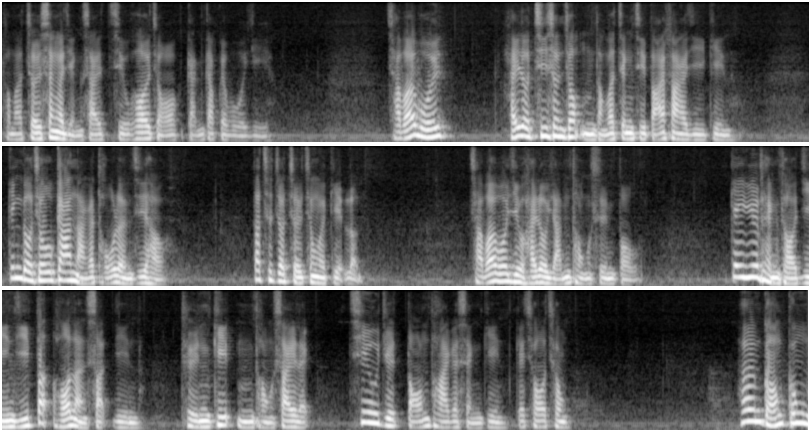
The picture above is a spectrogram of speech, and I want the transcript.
同埋最新嘅形勢，召開咗緊急嘅會議。籌委會喺度諮詢咗唔同嘅政治擺法嘅意見。經過咗好艱難嘅討論之後，得出咗最終嘅結論。籌委會要喺度忍痛宣佈，基於平台現已不可能實現團結唔同勢力、超越黨派嘅成見嘅初衷，香港公民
